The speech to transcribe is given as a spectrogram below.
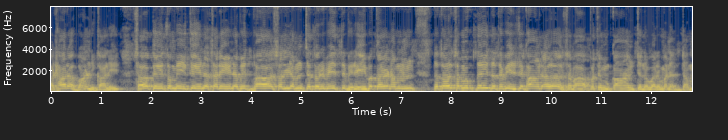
अठारह बाण निकाले सकेतु में के सरेण विद्वा शल्यम चतुर्भेस्त्रिभिरेव कर्णम तथा समुक्त सभापतिम कांचन वर्मनद्धम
